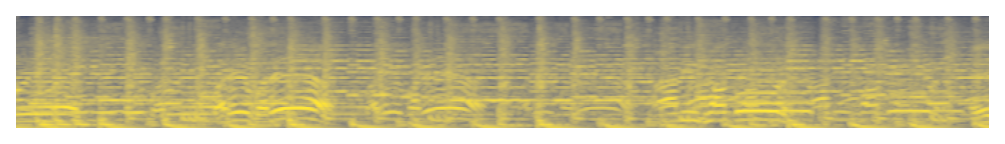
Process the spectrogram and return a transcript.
ભરે ભરે ભરે આની ઠાકોર. એ.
